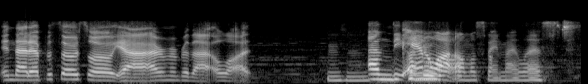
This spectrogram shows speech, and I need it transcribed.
in that episode. So yeah, I remember that a lot. hmm and the Camelot underworld, almost made my list.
